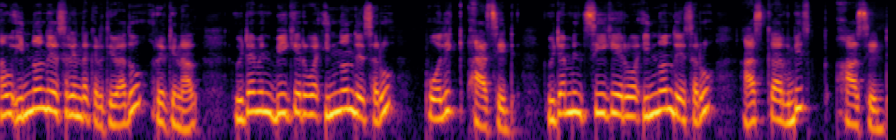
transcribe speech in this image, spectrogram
ನಾವು ಇನ್ನೊಂದು ಹೆಸರಿಂದ ಕರಿತೀವಿ, ಅದು ರೆಟಿನಾಲ್. ವಿಟಮಿನ್ ಬಿಗೆ ಇರುವ ಇನ್ನೊಂದು ಹೆಸರು ಪೋಲಿಕ್ ಆಸಿಡ್. ವಿಟಮಿನ್ ಸಿಗೆ ಇರುವ ಇನ್ನೊಂದು ಹೆಸರು ಆಸ್ಕಾರ್ಬಿಕ್ ಆಸಿಡ್.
